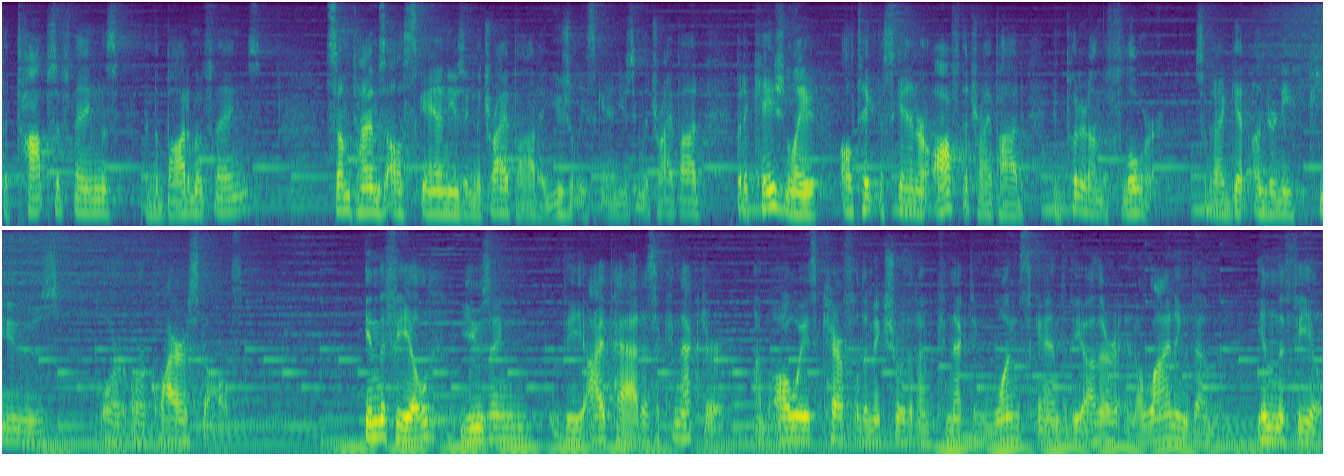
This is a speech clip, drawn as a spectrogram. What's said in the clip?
the tops of things, and the bottom of things. Sometimes I'll scan using the tripod. I usually scan using the tripod, but occasionally I'll take the scanner off the tripod and put it on the floor so that I get underneath pews or, or choir stalls in the field using the iPad as a connector, I'm always careful to make sure that I'm connecting one scan to the other and aligning them in the field.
